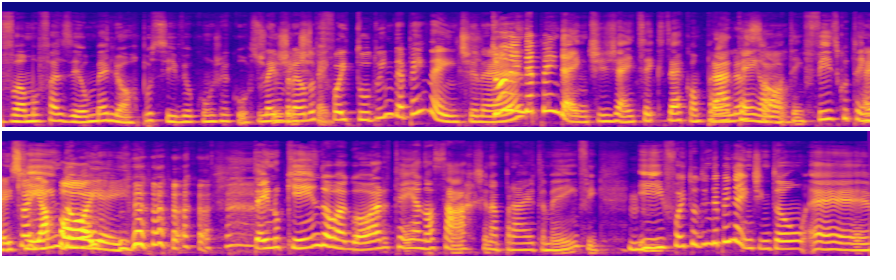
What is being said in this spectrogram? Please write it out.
vamos fazer o melhor possível com os recursos que Lembrando que tem. foi tudo independente, né? Tudo independente, gente. Se quiser comprar, Olha tem, ó. só. Tem físico, tem é no isso aí, Kindle. apoiem. Tem no Kindle agora, tem a nossa arte na praia também, enfim. Uhum. E foi tudo independente. Então, é...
